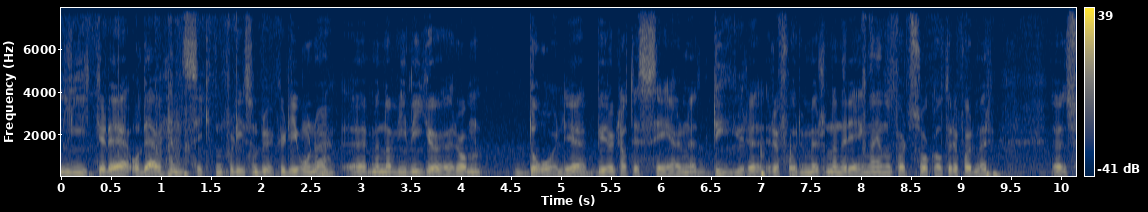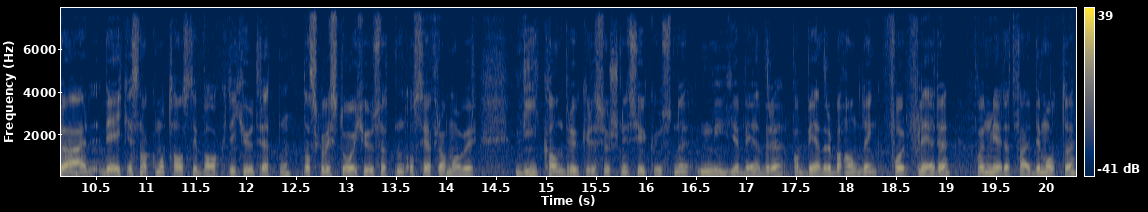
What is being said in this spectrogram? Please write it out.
liker det, og det er jo hensikten for de som bruker de ordene. Eh, men når vi vil gjøre om dårlige, byråkratiserende, dyre reformer som denne regjeringen har gjennomført, såkalte reformer, så er det ikke snakk om å ta oss tilbake til 2013. Da skal vi stå i 2017 og se framover. Vi kan bruke ressursene i sykehusene mye bedre på bedre behandling for flere på en mer rettferdig måte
